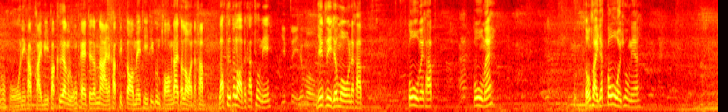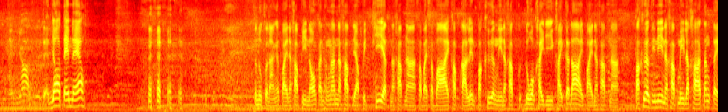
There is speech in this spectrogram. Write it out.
โอ้โหนี่ครับใครมีพระเครื่องหลวงแพรจะจำหน่ายนะครับติดต่อเมทีพี่กุณทองได้ตลอดนะครับรับซื้อตลอดไหมครับช่วงนี้ยี่สิบสี่ชั่วโมง 24 ชั่วโมงนะครับกู้ไหมครับ กู้ไหมสงสัยจะกู้ช่วงเนี้ยเต็มยอดแต่ยอดเต็มแล้ว สนุกสนานกันไปนะครับ พี่น้องกันทั้งนั้นนะครับ อย่าไปเครียดนะครับนะสบายๆครับการเล่นปลาเครื่องนี้นะครับ ดวงใครดีใครก็ได้ไปนะครับนะปลาเครื่องที่นี่นะครับมีราคาตั้งแต่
